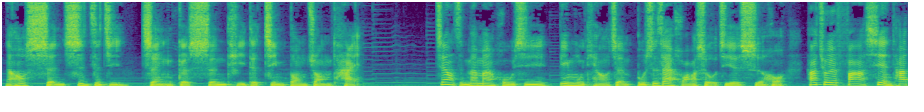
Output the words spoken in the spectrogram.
然后审视自己整个身体的紧绷状态，这样子慢慢呼吸，闭目调整，不是在划手机的时候，他就会发现他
